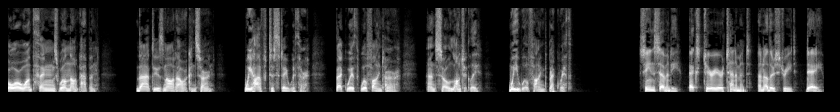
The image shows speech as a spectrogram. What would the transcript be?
Or what things will not happen. That is not our concern. We have to stay with her. Beckwith will find her, and so, logically, we will find Beckwith. Scene 70 Exterior tenement, another street, day.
